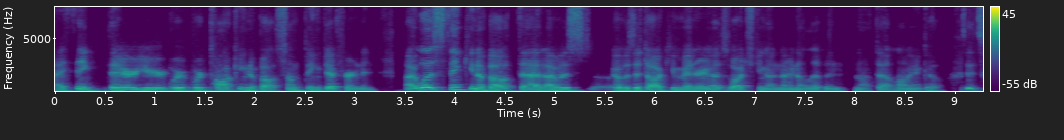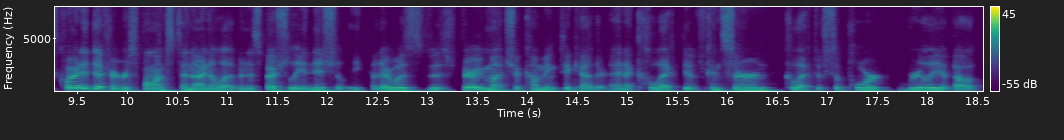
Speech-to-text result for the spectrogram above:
I think there you're we're, we're talking about something different. And I was thinking about that. I was it was a documentary I was watching on 9/11 not that long ago. It's quite a different response to 9/11, especially initially. There was there's very much a coming together and a collective concern, collective support, really about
